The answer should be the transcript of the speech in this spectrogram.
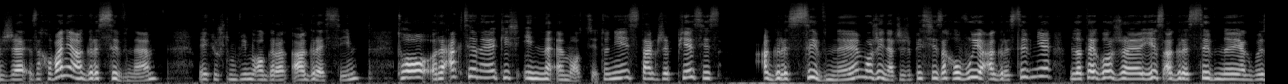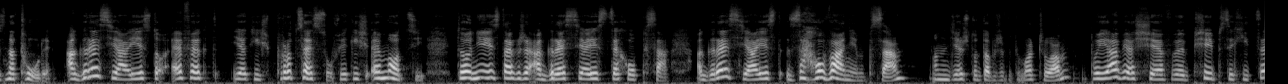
że zachowania agresywne, jak już mówimy o agresji, to reakcja na jakieś inne emocje. To nie jest tak, że pies jest agresywny, może inaczej, że pies się zachowuje agresywnie, dlatego że jest agresywny jakby z natury. Agresja jest to efekt jakichś procesów, jakichś emocji. To nie jest tak, że agresja jest cechą psa. Agresja jest zachowaniem psa. Mam nadzieję, że to dobrze wytłumaczyłam. Pojawia się w psiej psychice,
